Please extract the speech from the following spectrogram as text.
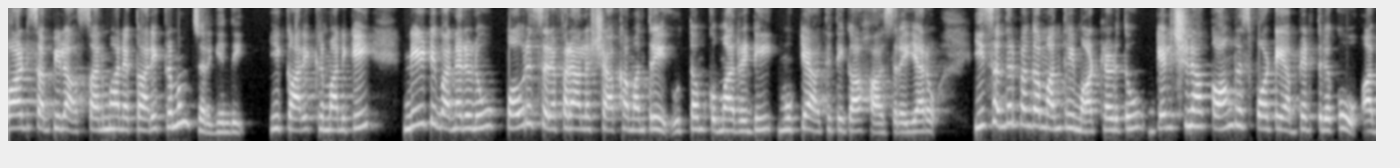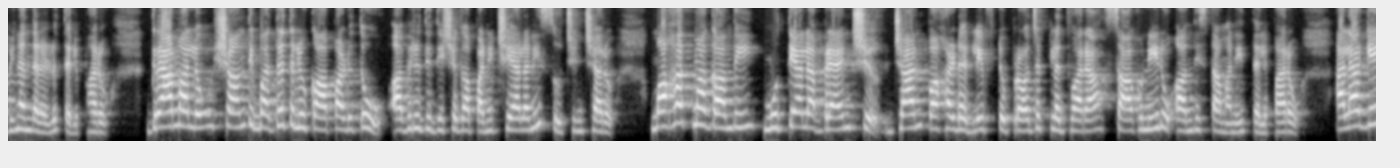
వార్డు సభ్యుల సన్మాన కార్యక్రమం జరిగింది. ఈ కార్యక్రమానికి నీటి వనరులు పౌర సరఫరాల శాఖ మంత్రి ఉత్తమ్ కుమార్ రెడ్డి ముఖ్య అతిథిగా హాజరయ్యారు. ఈ సందర్భంగా మంత్రి మాట్లాడుతూ గెలిచిన కాంగ్రెస్ పార్టీ అభ్యర్థులకు అభినందనలు తెలిపారు. గ్రామాల్లో శాంతి భద్రతలు కాపాడుతూ అభివృద్ధి దిశగా పనిచేయాలని సూచించారు. మహాత్మా గాంధీ ముత్యాల బ్రాంచ్ జాన్ పహడ్ లిఫ్ట్ ప్రాజెక్టుల ద్వారా సాగునీరు అందిస్తామని తెలిపారు. అలాగే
